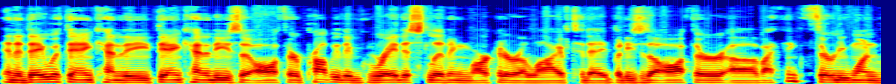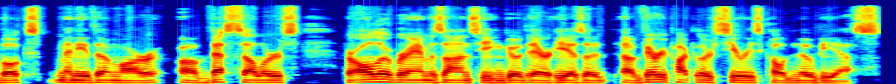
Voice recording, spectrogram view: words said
in a day with Dan Kennedy. Dan Kennedy is the author, probably the greatest living marketer alive today, but he's the author of, I think, 31 books. Many of them are uh, bestsellers. They're all over Amazon, so you can go there. He has a, a very popular series called No BS.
